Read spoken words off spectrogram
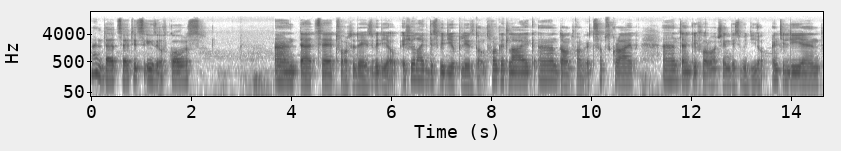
And that's it. It's easy of course. And that's it for today's video. If you like this video please don't forget like and don't forget subscribe. And thank you for watching this video. Until the end.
